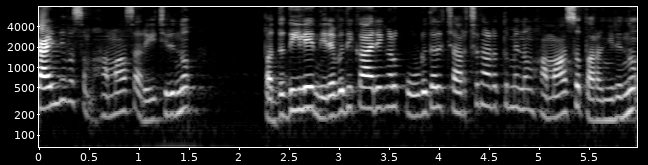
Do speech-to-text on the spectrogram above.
കഴിഞ്ഞ ദിവസം ഹമാസ് അറിയിച്ചിരുന്നു. പദ്ധതിയിലെ നിരവധി കാര്യങ്ങൾ കൂടുതൽ ചർച്ച നടത്തുമെന്നും ഹമാസ് പറഞ്ഞിരുന്നു.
